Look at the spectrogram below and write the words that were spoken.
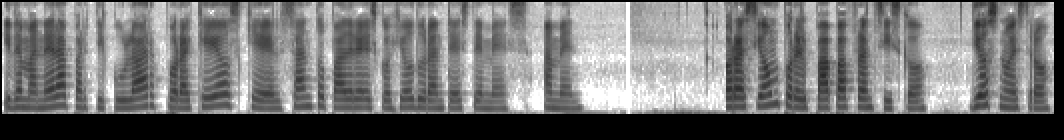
y de manera particular por aquellos que el Santo Padre escogió durante este mes. Amén. Oración por el Papa Francisco. Dios nuestro,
